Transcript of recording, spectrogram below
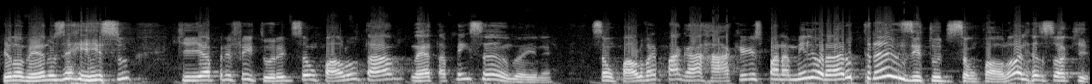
Pelo menos é isso que a prefeitura de São Paulo tá, né, tá pensando aí, né? São Paulo vai pagar hackers para melhorar o trânsito de São Paulo. Olha só que,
